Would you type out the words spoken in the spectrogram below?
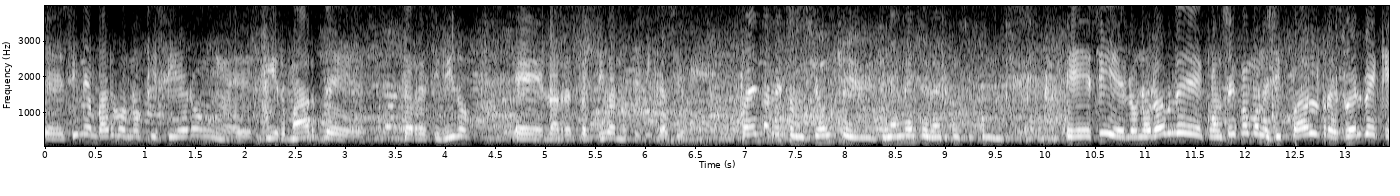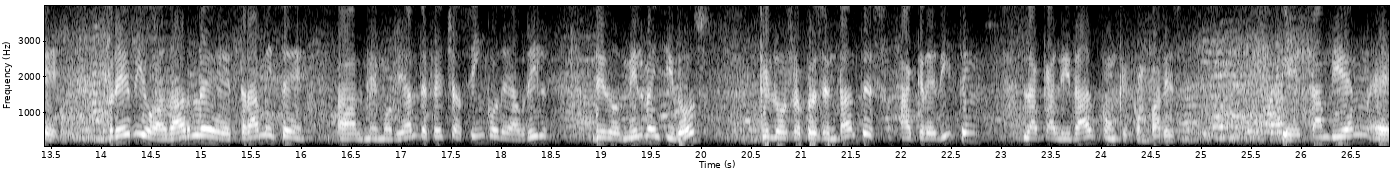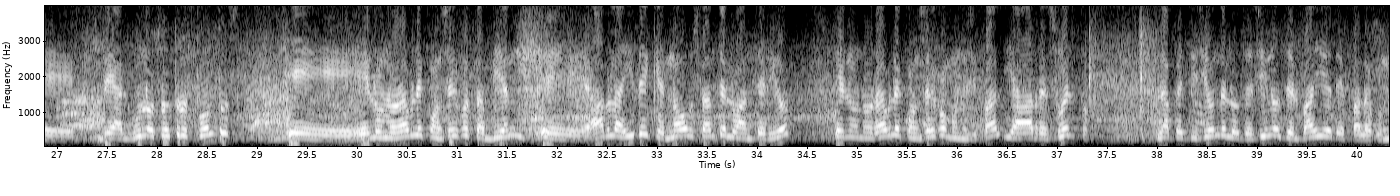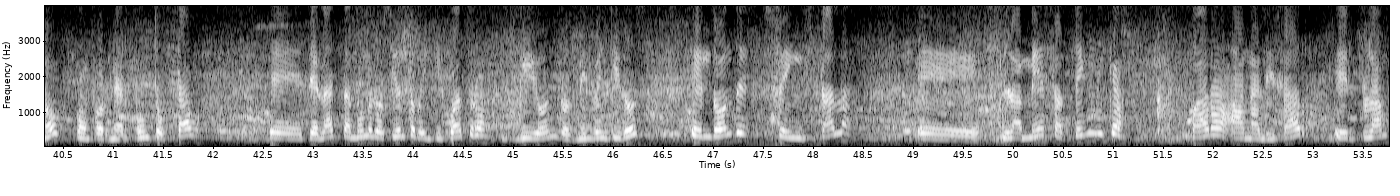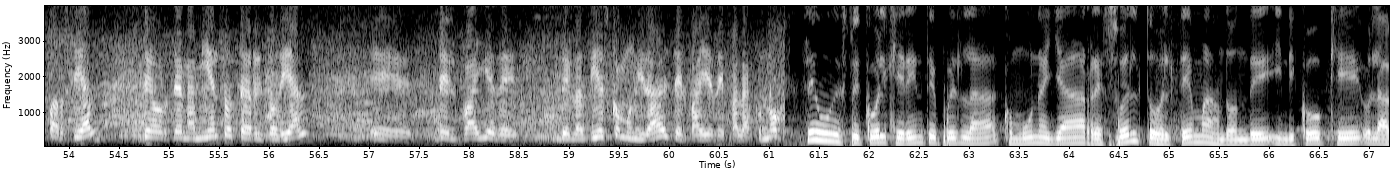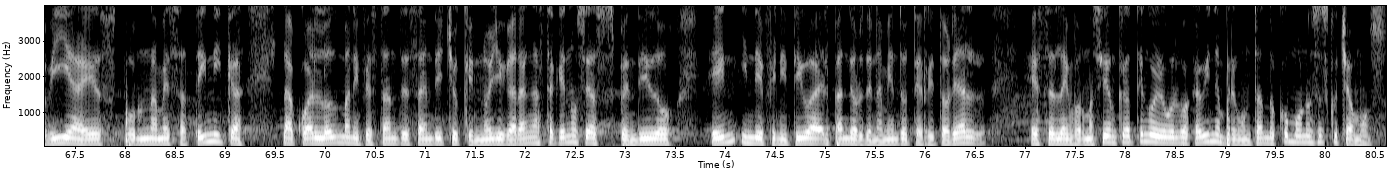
Eh, sin embargo, no quisieron eh, firmar de, recibido eh, la respectiva notificación. ¿Cuál es la resolución que finalmente da el Consejo Municipal? sí, el Honorable Consejo Municipal resuelve que previo a darle trámite al memorial de fecha 5 de abril de 2022, que los representantes acrediten la calidad con que comparecen. Eh, también eh, de algunos otros puntos, eh, el Honorable Consejo también habla ahí de que no obstante lo anterior, el Honorable Consejo Municipal ya ha resuelto la petición de los vecinos del Valle de Palajunó conforme al punto octavo del acta número 124-2022, en donde se instala la mesa técnica para analizar el plan parcial de ordenamiento territorial eh, del Valle de, de las 10 comunidades del Valle de Palacunó. Según explicó el gerente, pues la comuna ya ha resuelto el tema, donde indicó que la vía es por una mesa técnica, la cual los manifestantes han dicho que no llegarán hasta que no sea suspendido en indefinitiva el plan de ordenamiento territorial. Esta es la información que yo tengo. Yo vuelvo a cabina preguntando cómo nos escuchamos.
